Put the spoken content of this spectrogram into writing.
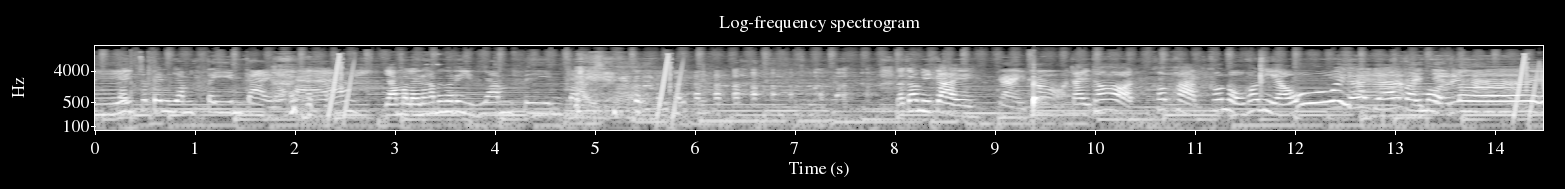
มีจะเป็นยำตีนไก่นะคะ ยำอะไรนะคะไม่ค่อยได้ยินยำตีนไก่ แล้วก็มีไก่ ไก่ทอด ไก่ทอดข้าวผัดข้าวหนงข้าวเหนียวอุ้ยเยอะแยะไปหมดเลย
